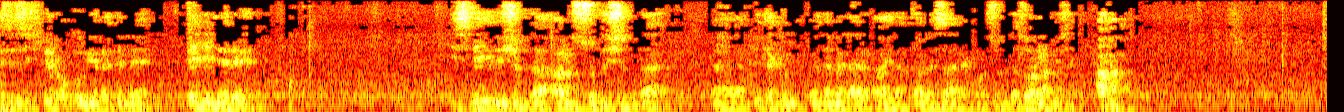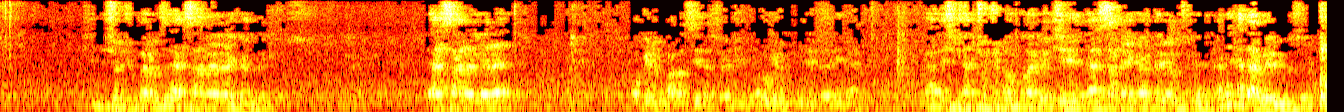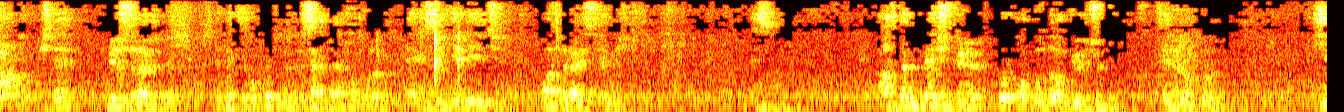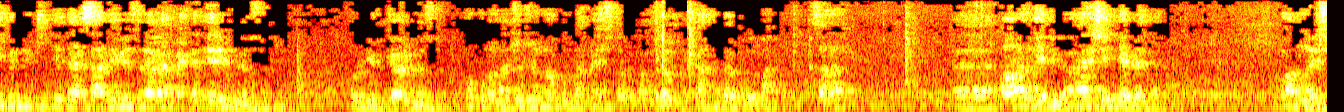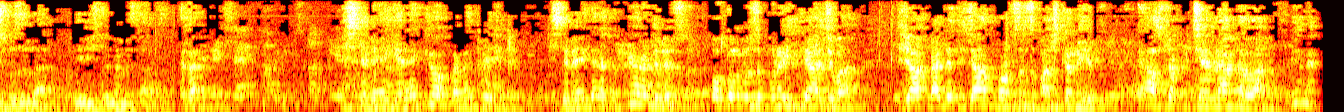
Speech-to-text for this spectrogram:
Şüphesiz hiçbir okul yönetimi, velileri isteği dışında, arzusu dışında e, bir takım ödemeler, aidatlar vesaire konusunda zorlamayacak. Ama şimdi çocuklarımızı dershanelere gönderiyoruz. Dershanelere o günün parasıyla söyleyeyim, o günün ünlüleriyle. Kardeşim sen çocuğunu okula şey, dershaneye gönderiyor musun? diyor. Ne kadar veriyorsun? İşte 100 lira veriyorsun. E peki müdürü senden okulun eksiği yediği için 10 lira istemiş. E, Haftanın 5 günü bu okulda okuyor çocuk. Senin okulun. İki günlük gittiği dershaneye 100 lira vermekten erinmiyorsun. Onu yük görmüyorsun. Okuluna, çocuğun okuluna 5 lira, 10 liralık katkıda bulunmak sana e, ağır geliyor. Her şey devlete. Bu anlayışımızı da değiştirmemiz lazım. Efendim? İstemeye gerek yok Mehmet Bey. İstemeye gerek yok. Gördünüz okulumuzun buna ihtiyacı var. Ticaret, ben de ticaret borsası başkanıyım. E, az çok bir çevrem de var. Değil mi?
